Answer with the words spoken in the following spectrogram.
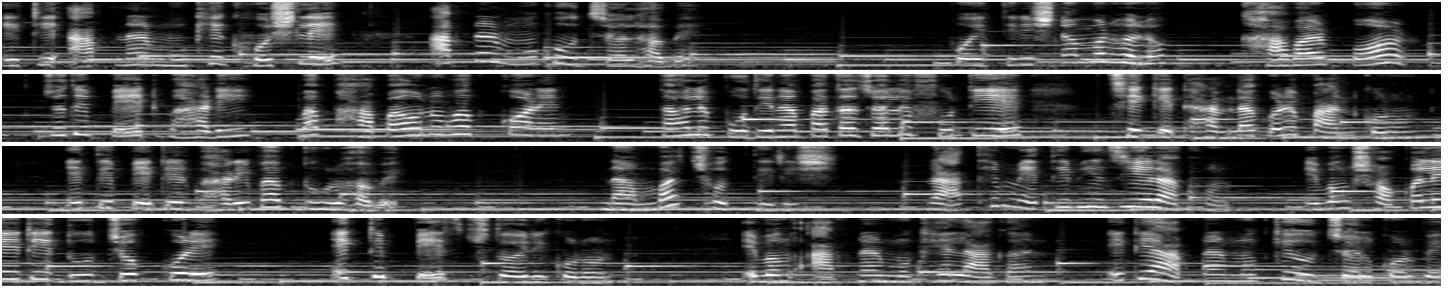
এটি আপনার মুখে ঘষলে আপনার মুখ উজ্জ্বল হবে। পঁয়ত্রিশ নম্বর হলো, খাবার পর যদি পেট ভারী বা ফাঁপা অনুভব করেন, তাহলে পুদিনা পাতা জলে ফুটিয়ে ছেঁকে ঠান্ডা করে পান করুন। এতে পেটের ভারী ভাব দূর হবে। নাম্বার ছত্রিশ। রাতে মেথি ভিজিয়ে রাখুন এবং সকালে এটি দুধ যোগ করে একটি পেস্ট তৈরি করুন এবং আপনার মুখে লাগান, এটি আপনার মুখকে উজ্জ্বল করবে।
